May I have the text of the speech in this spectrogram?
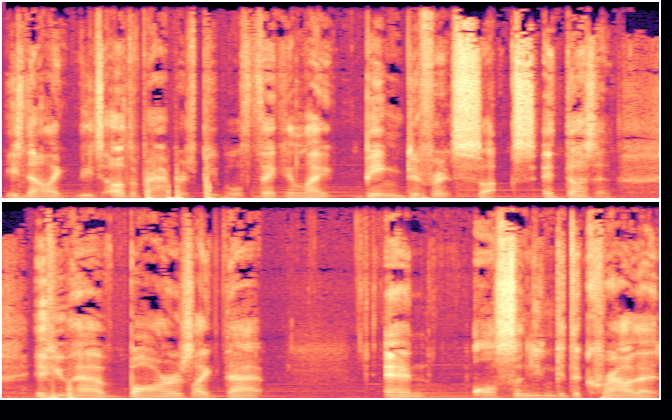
he's not like these other rappers. People thinking like being different sucks. It doesn't. If you have bars like that and all of a sudden you can get the crowd that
